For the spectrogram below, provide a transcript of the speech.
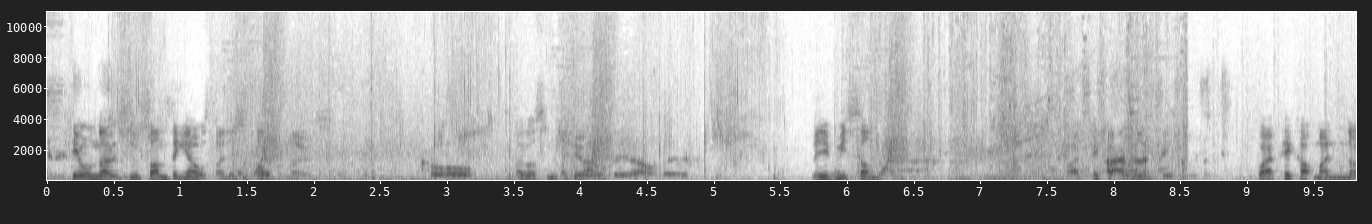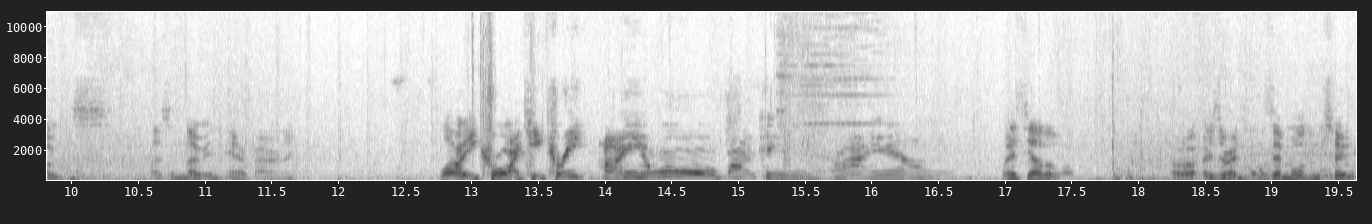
is steal notes and something else. I just stole the notes. Cool. I got some shield. Leave me something. Why I pick up my, let you something. why I pick up my notes. There's a note in here apparently. Bloody crikey, creep, mate! Oh, fucking, man. Where's the other one? Or is there? A, is there more than two?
